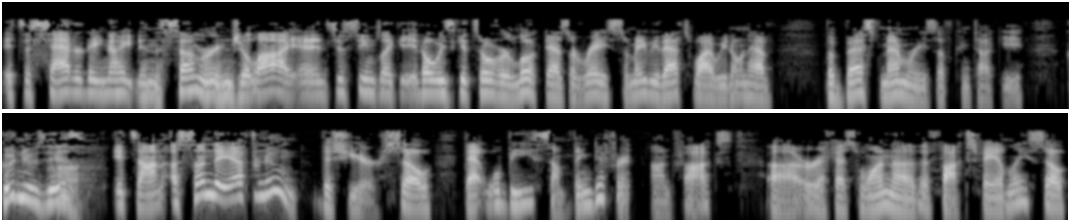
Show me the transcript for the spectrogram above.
it's a Saturday night in the summer in July. And it just seems like it always gets overlooked as a race. So maybe that's why we don't have the best memories of Kentucky. Good news is huh. it's on a Sunday afternoon this year. So that will be something different on Fox, uh, or FS1, uh, the Fox family. So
